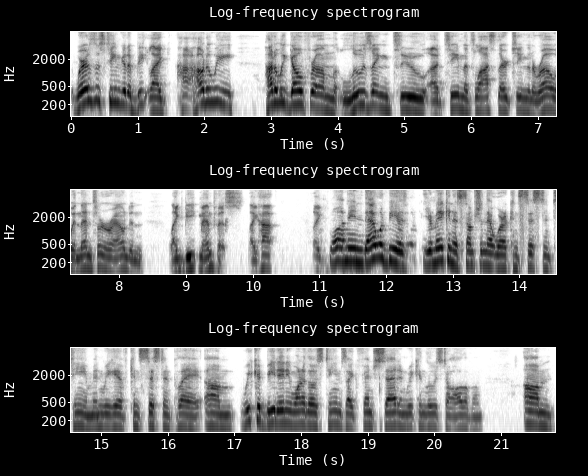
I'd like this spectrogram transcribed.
where is this team going to be? Like, how, how do we how do we go from losing to a team that's lost thirteen in a row and then turn around and like beat Memphis? Like how like, well, I mean, that would be a you're making an assumption that we're a consistent team and we have consistent play. Um, we could beat any one of those teams, like Finch said, and we can lose to all of them. Um,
